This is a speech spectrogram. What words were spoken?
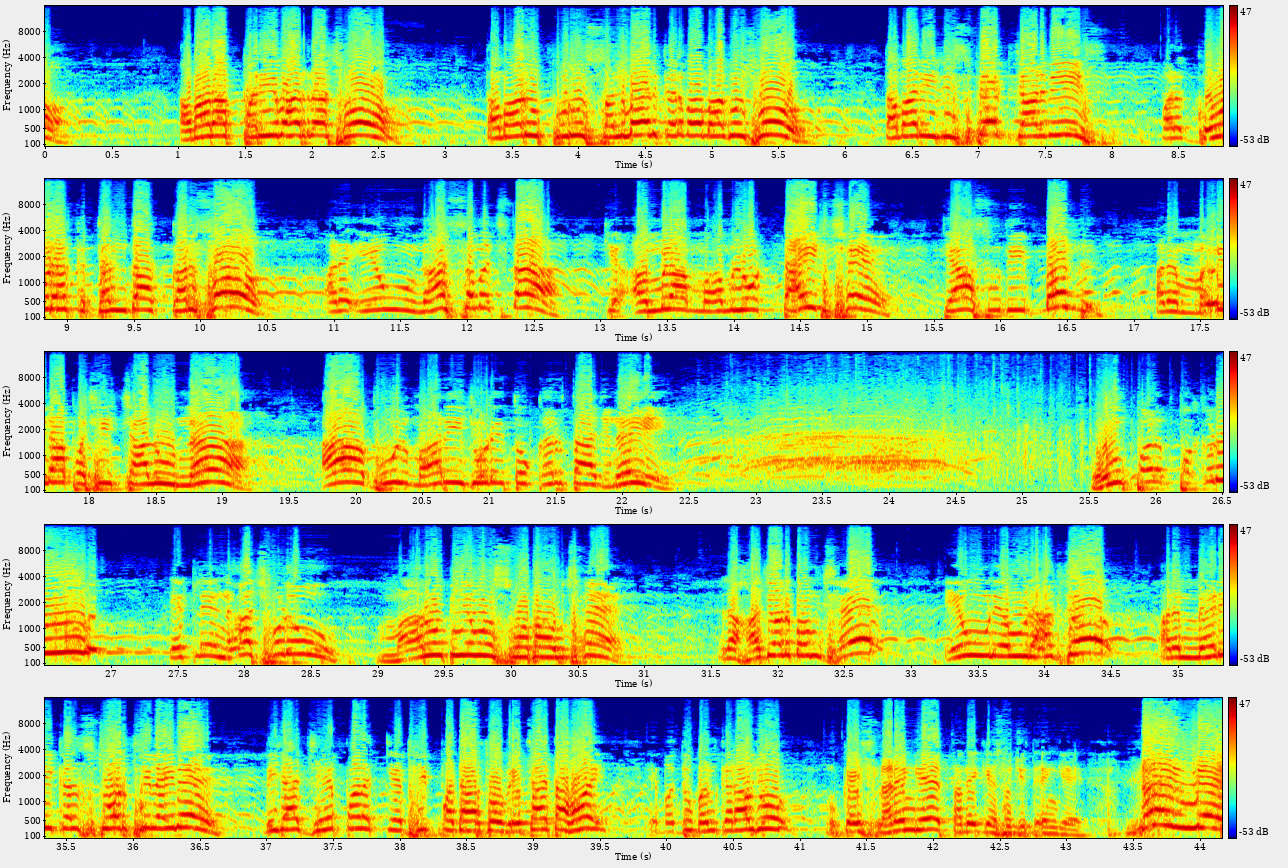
અમારા પરિવારના છો. તમારું પૂરું સન્માન કરવા માંગુ છું. તમારી રિસ્પેક્ટ જાળવીશ. પણ ગોરખ ધંધા કરશો? અને એવું ના સમજતા કે હમણાં મામલો ટાઈટ છે, ત્યાં સુધી બંધ અને મહિના પછી ચાલુ ના. આ ભૂલ મારી જોડે તો કરતા જ નહીં. હું પણ પકડું, એટલે ના છોડું. મારો બી એવો સ્વભાવ છે. એટલે હજરબમ છે, એવું ને એવું રાખજો અને મેડિકલ સ્ટોરથી લઈને બીજા જે પણ કેફી પદાર્થો વેચાતા હોય, એ બધું બંધ કરાવજો. હું કહીશ, લડેંગે, તમે કહેશો જીતેંગે. લડેંગે!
